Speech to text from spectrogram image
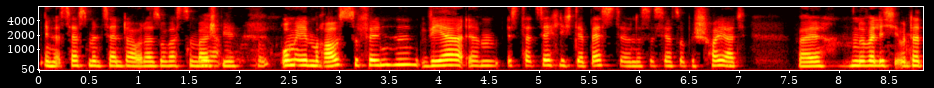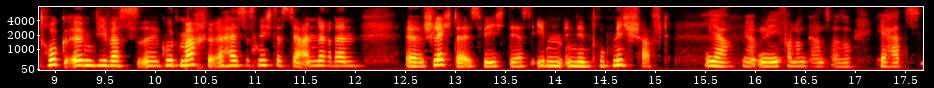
in Assessment Center oder sowas zum Beispiel, ja. um eben rauszufinden, wer ähm, ist tatsächlich der Beste. Und das ist ja so bescheuert, weil nur weil ich unter Druck irgendwie was äh, gut mache, heißt es das nicht, dass der andere dann äh, schlechter ist wie ich, der es eben in dem Druck nicht schafft. Ja, ja, nee, voll und ganz. Also hier hat es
